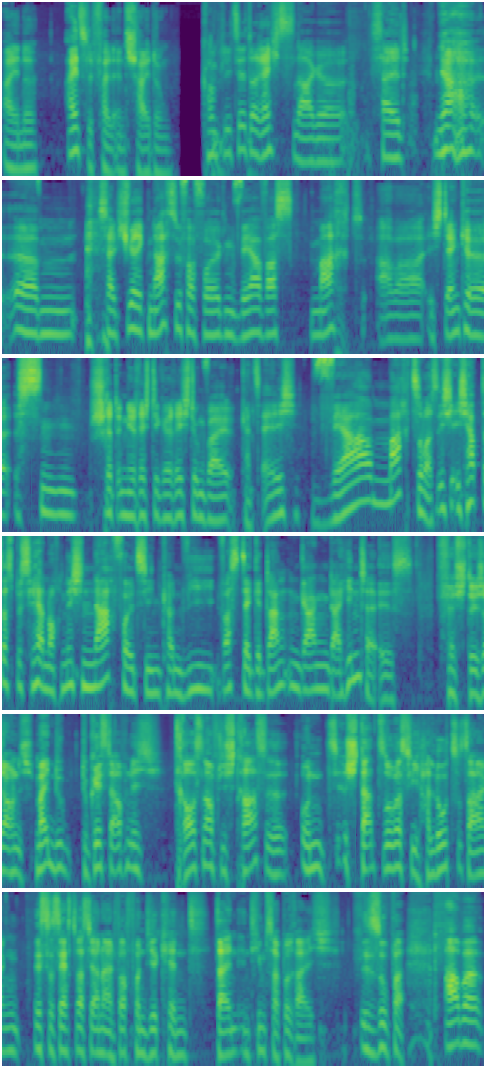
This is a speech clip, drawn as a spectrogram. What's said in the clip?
eine Einzelfallentscheidung. Komplizierte Rechtslage. Ist halt, ja, ähm, ist halt schwierig nachzuverfolgen, wer was macht. Aber ich denke, es ist ein Schritt in die richtige Richtung, weil, ganz ehrlich, wer macht sowas? Ich, ich habe das bisher noch nicht nachvollziehen können, wie, was der Gedankengang dahinter ist. Verstehe ich auch nicht. Ich meine, du, du gehst ja auch nicht draußen auf die Straße und statt sowas wie Hallo zu sagen, ist das erste, was Jan einfach von dir kennt, dein intimster Bereich. Ist super. Aber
